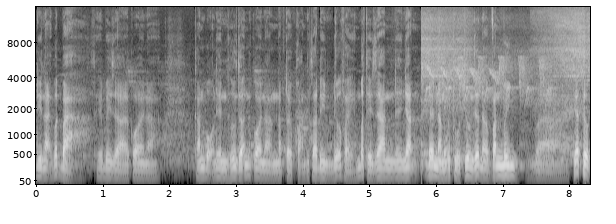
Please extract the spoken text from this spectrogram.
đi lại vất vả, thế bây giờ coi là cán bộ nên hướng dẫn coi là nạp tài khoản gia đình đỡ phải mất thời gian nhận. Đây là một chủ trương rất là văn minh và thiết thực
